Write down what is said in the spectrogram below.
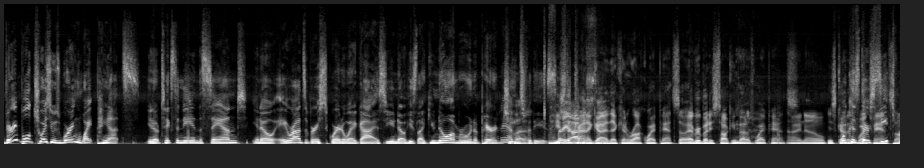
Very bold choice. He was wearing white pants. You know, takes a knee in the sand. You know, A Rod's a very squared away guy. So, you know, he's like, you know, I'm ruining a pair of jeans but- for these. He's They the kind of guy that can rock white pants. though. everybody's talking about his white pants. I know. He's got Well, his because white they're see pants on.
